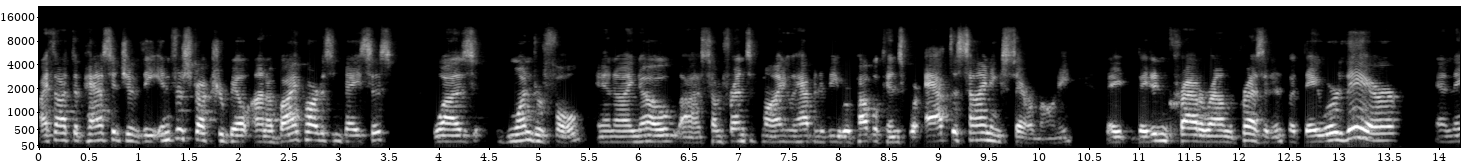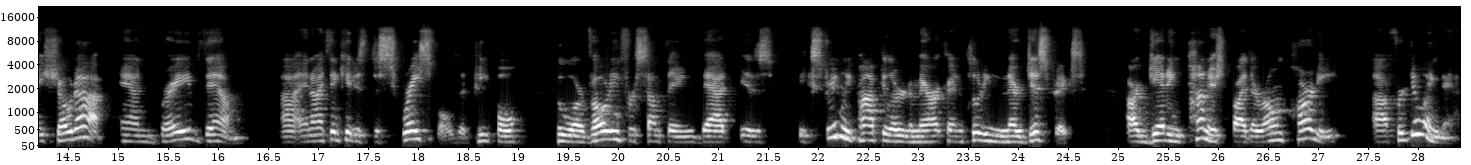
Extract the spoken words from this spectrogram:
I thought the passage of the infrastructure bill on a bipartisan basis was wonderful. And I know uh, some friends of mine who happen to be Republicans were at the signing ceremony. They, they didn't crowd around the president, but they were there and they showed up and braved them. Uh, and I think it is disgraceful that people who are voting for something that is extremely popular in America, including in their districts, are getting punished by their own party uh, for doing that.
